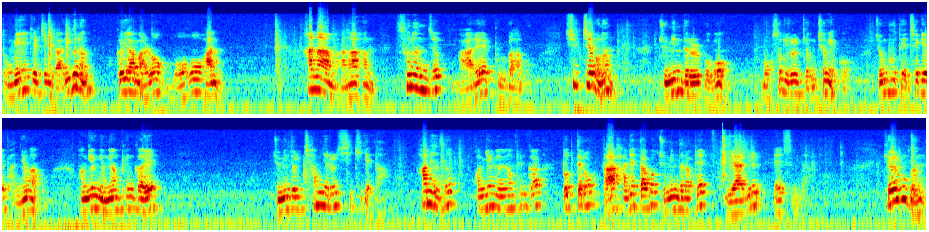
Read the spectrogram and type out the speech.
동맹의 결정이다. 이거는 그야말로 모호한 하나 마나한 선언적 말에 불과하고 실제로는 주민들을 보고 목소리를 경청했고 정부 대책에 반영하고 환경영향평가에 주민들 참여를 시키겠다 하면서 환경영향평가 법대로 다 하겠다고 주민들 앞에 이야기를 했습니다. 결국은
